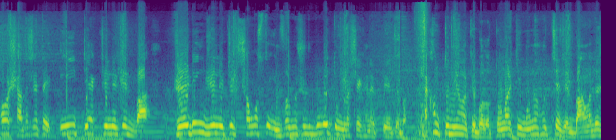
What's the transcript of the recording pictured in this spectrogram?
হওয়ার সাথে সাথে এই ট্যাক রিলেটেড বা ট্রেডিং রিলেটেড সমস্ত ইনফরমেশন গুলোই তোমরা সেখানে পেয়ে যাবে। এখন তুমি আমাকে বলো, তোমার কি মনে হচ্ছে যে বাংলাদেশ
